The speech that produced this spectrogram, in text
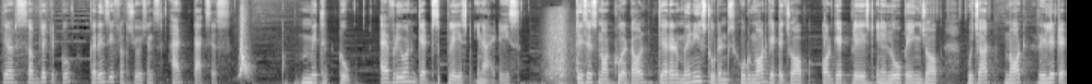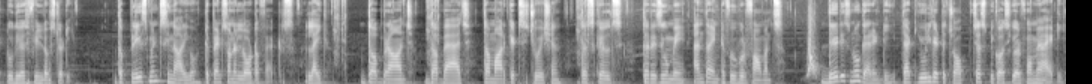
they are subjected to currency fluctuations and taxes. Myth 2 Everyone gets placed in IITs. This is not true at all. There are many students who do not get a job or get placed in a low paying job which are not related to their field of study. The placement scenario depends on a lot of factors like the branch, the batch, the market situation, the skills, the resume, and the interview performance. There is no guarantee that you will get a job just because you are from a IT.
